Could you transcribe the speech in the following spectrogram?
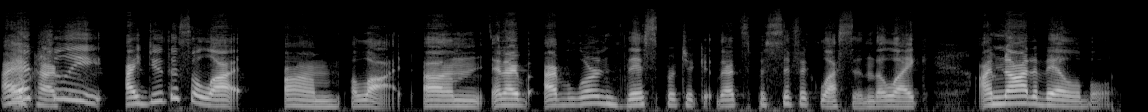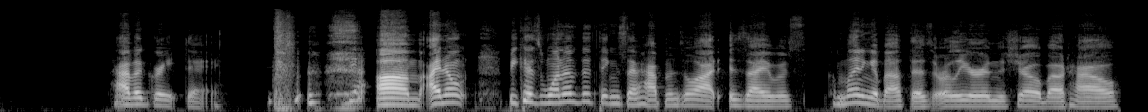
I Okay. actually I do this a lot um a lot. Um and I've I've learned this particular that specific lesson, the like I'm not available. Have a great day. Yeah. Um I don't because one of the things that happens a lot is I was complaining about this earlier in the show about how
